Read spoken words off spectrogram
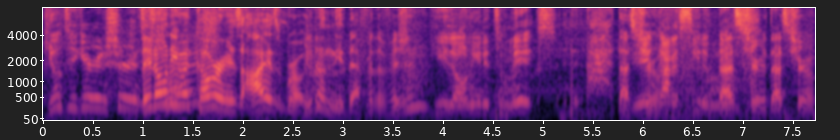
Guilty gear insurance. they don't even cover his eyes, bro. He doesn't need that for the vision. He don't need it to mix. That's You true. ain't gotta see the mix. That's true. That's true.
